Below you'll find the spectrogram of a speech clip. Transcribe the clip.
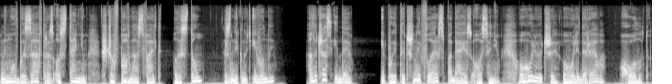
немов би завтра з останнім, що впав на асфальт, листом зникнуть і вони. Але час іде, і поетичний флер спадає з осені, оголюючи голі дерева, холод,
